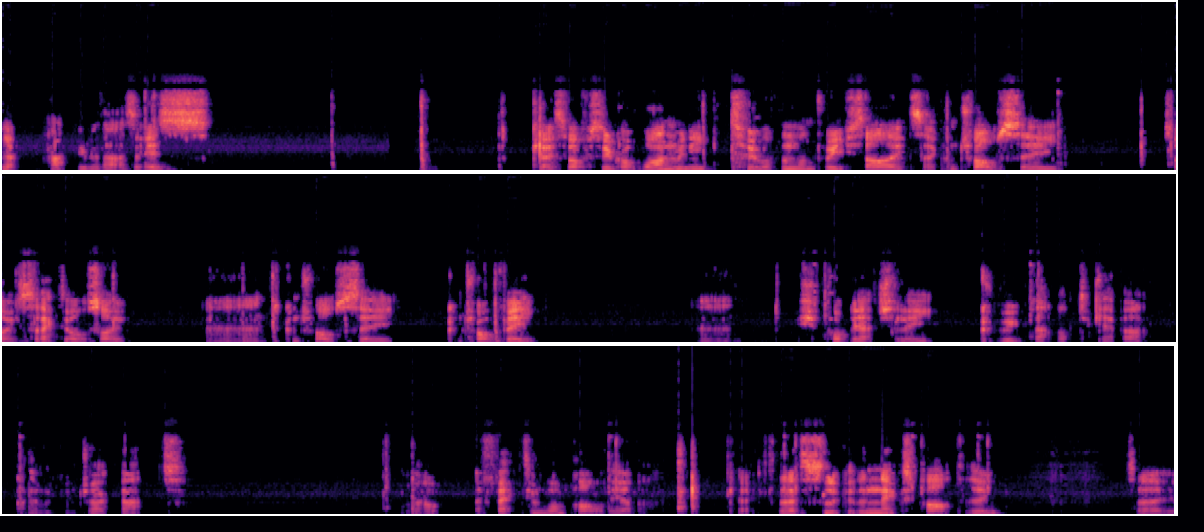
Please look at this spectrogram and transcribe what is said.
Yep, happy with that as it is. Okay, so obviously we've got one, we need two of them on for each side, so Control C, so select it also, and Control C, Control V, and we should probably actually group that lot together, and then we can drag that without affecting one part or the other. Okay, so let's look at the next part to do. So,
